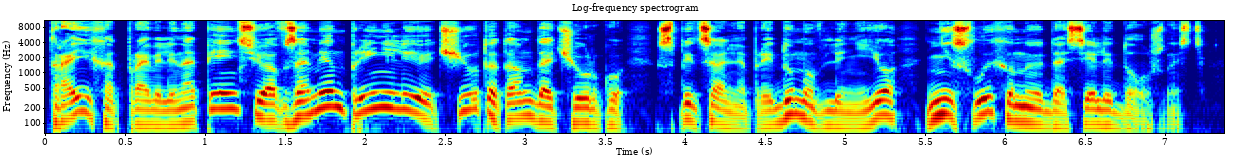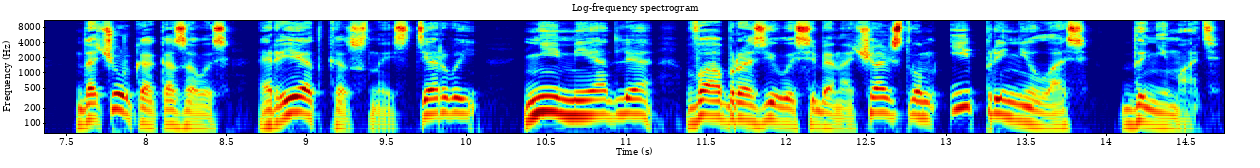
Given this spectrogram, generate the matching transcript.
Троих отправили на пенсию, а взамен приняли чью-то там дочурку, специально придумав для нее неслыханную доселе должность. Дочурка оказалась редкостной стервой, немедля вообразила себя начальством и принялась донимать.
